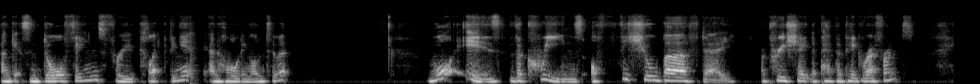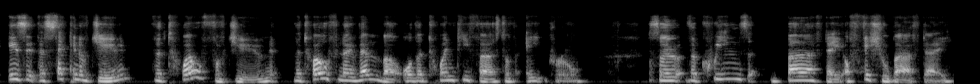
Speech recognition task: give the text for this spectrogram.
and gets endorphins through collecting it and holding on to it. What is the Queen's official birthday? Appreciate the Peppa Pig reference. Is it the 2nd of June, the 12th of June, the 12th of November, or the 21st of April? So the Queen's birthday, official birthday,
